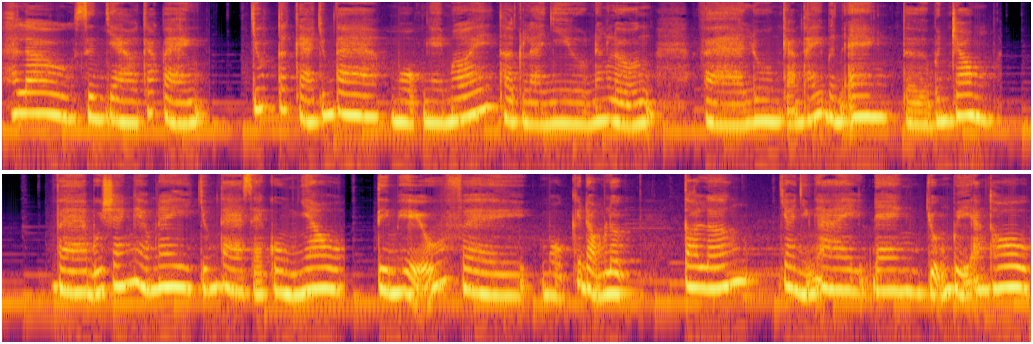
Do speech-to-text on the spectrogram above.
Hello, xin chào các bạn. Chúc tất cả chúng ta một ngày mới thật là nhiều năng lượng và luôn cảm thấy bình an từ bên trong. Và buổi sáng ngày hôm nay chúng ta sẽ cùng nhau tìm hiểu về một cái động lực to lớn cho những ai đang chuẩn bị ăn thô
